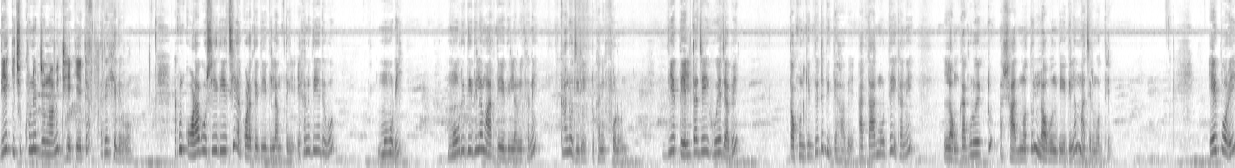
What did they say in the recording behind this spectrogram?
দিয়ে কিছুক্ষণের জন্য আমি ঢেকে এটা রেখে দেব। এখন কড়া বসিয়ে দিয়েছি আর কড়াতে দিয়ে দিলাম তেল। এখানে দিয়ে দেব মৌরি। মৌরি দিয়ে দিলাম আর দিয়ে দিলাম এখানে কালো জিরে একটুখানি ফোড়ন। দিয়ে তেলটা যেই হয়ে যাবে তখন কিন্তু এটা দিতে হবে। আর তার মধ্যে এখানে লঙ্কা গুঁড়ো একটু আর স্বাদ মতো লবণ দিয়ে দিলাম মাছের মধ্যে। এরপরেই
